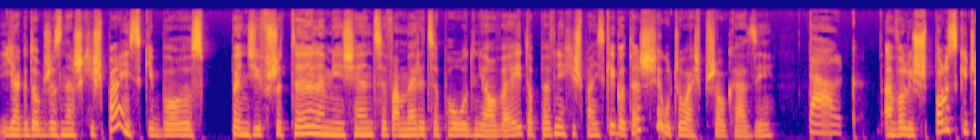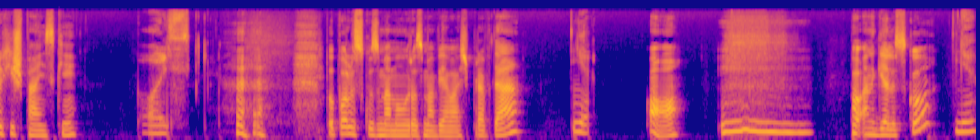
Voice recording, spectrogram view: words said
jak dobrze znasz hiszpański, bo spędziwszy tyle miesięcy w Ameryce Południowej, to pewnie hiszpańskiego też się uczyłaś przy okazji. Tak. A wolisz polski czy hiszpański? Polski. Po polsku z mamą rozmawiałaś, prawda? Nie. O! Po angielsku? Nie.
